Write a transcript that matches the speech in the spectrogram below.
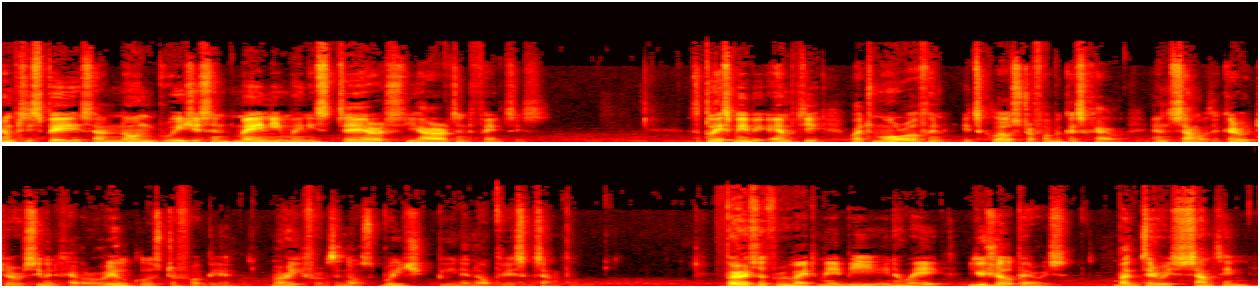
empty space, unknown bridges, and many, many stairs, yards, and fences. The place may be empty, but more often it's claustrophobic as hell, and some of the characters even have a real claustrophobia, Marie from the North Bridge being an obvious example. Paris of Rivette may be, in a way, usual Paris, but there is something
